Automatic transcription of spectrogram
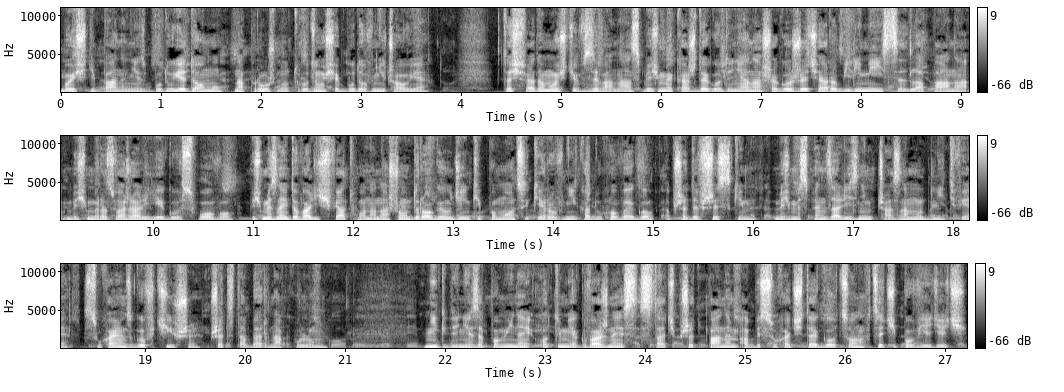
bo jeśli Pan nie zbuduje domu, na próżno trudzą się budowniczowie. Ta świadomość wzywa nas, byśmy każdego dnia naszego życia robili miejsce dla Pana, byśmy rozważali Jego słowo, byśmy znajdowali światło na naszą drogę dzięki pomocy kierownika duchowego, a przede wszystkim byśmy spędzali z Nim czas na modlitwie, słuchając Go w ciszy przed tabernakulum. Nigdy nie zapominaj o tym, jak ważne jest stać przed Panem, aby słuchać tego, co On chce Ci powiedzieć.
